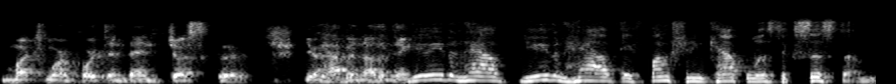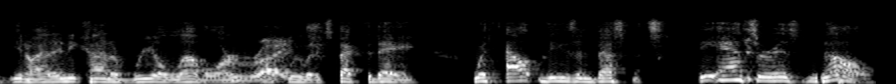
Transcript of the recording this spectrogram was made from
much more important than just good. You yeah, have another you, thing. do you even have do you even have a functioning capitalistic system you know at any kind of real level or right. we would expect today without these investments? The answer you, is no.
